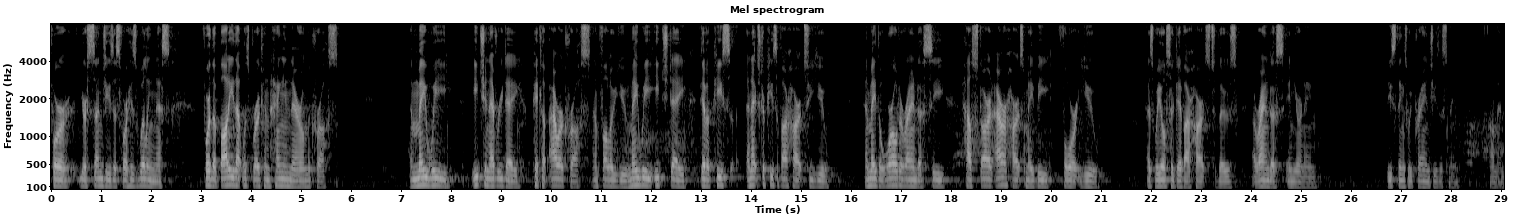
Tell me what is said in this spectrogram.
for your Son Jesus, for his willingness, for the body that was broken hanging there on the cross. And may we, each and every day, pick up our cross and follow you. May we each day give a piece, an extra piece of our heart to you. And may the world around us see how starved our hearts may be for you, as we also give our hearts to those around us in your name. These things we pray in Jesus' name. Amen.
